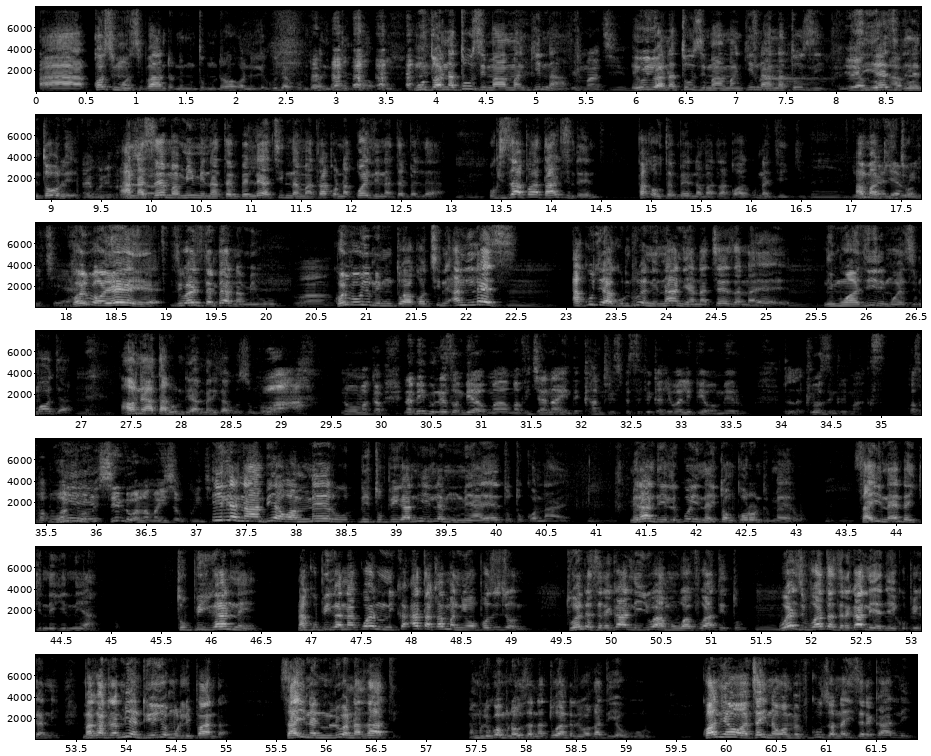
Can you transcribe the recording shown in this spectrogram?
Ah, Cosmos bando ni mtu mdogo, nilikuja kundua ni mtu mdogo. Mtu anatuzi mama ngina, imagine huyu anatuzi mama ngina, anatuzi ah, Ziezi Lentore, anasema mimi natembelea chini na matako, na kweli natembelea. Ukizaa pata accident mpaka utembee na matako, hakuna jingine Mm, ama kichwa. Kwa hivyo yeye siwezi tembea na miguu. Wow. Kwa hivyo huyu ni mtu wako chini unless Mm. akuje agundue ni nani anacheza na yeye Mm. ni mwajiri mwezi moja aone hata rundi ya Amerika kusumbua. Wow. No, makeup. na maybe unaweza ambia ma, mavijana in the country specifically wale pia wameru l- closing remarks. Kwa sababu watu wameshindwa na maisha huku nje. Ile naambia Wameru ni tupiganie ile mmea yetu tuko naye. mm -hmm. Mirandi ilikuwa inaitwa Nkorondi Meru, sasa inaenda ikiniginia. Tupigane. Na kupigana kwenu ni hata kama ni opposition. Tuende serikali yua muwafuati tu. Mm. Wezi fuata serikali yenye ikupigani makandamia ndio hiyo mlipanda Sasa inanunuliwa na dhati. Na mlikuwa mnauza na 200 wakati ya uhuru kwani hao wachina wamefukuzwa na hii serikali?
